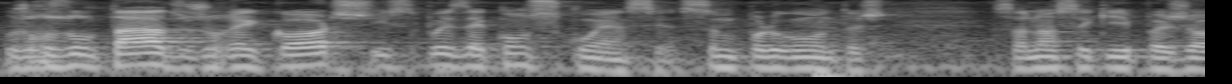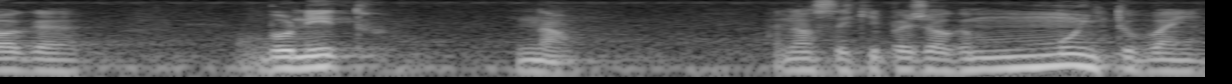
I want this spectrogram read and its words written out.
Os resultados, os recordes, isso depois é consequência. Se me perguntas se a nossa equipa joga bonito, não. A nossa equipa joga muito bem.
